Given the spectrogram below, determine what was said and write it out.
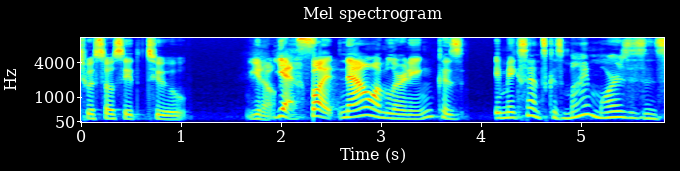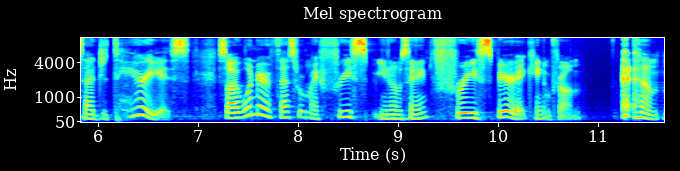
to associate the two, you know. Yes. But now I'm learning because it makes sense because my Mars is in Sagittarius. So I wonder if that's where my free, sp- you know what I'm saying? Free spirit came from.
